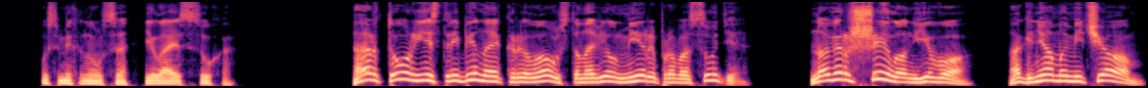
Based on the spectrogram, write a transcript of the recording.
— усмехнулся Илаис сухо. «Артур, ястребиное крыло, установил мир и правосудие, но вершил он его огнем и мечом.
